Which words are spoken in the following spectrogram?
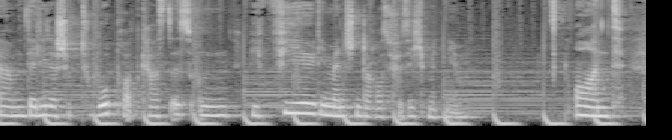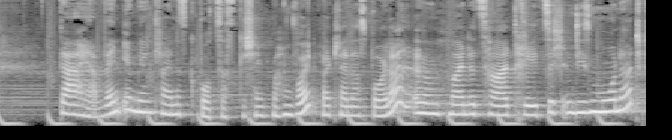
ähm, der Leadership to Go Podcast ist und wie viel die Menschen daraus für sich mitnehmen. Und daher, wenn ihr mir ein kleines Geburtstagsgeschenk machen wollt, weil kleiner Spoiler, äh, meine Zahl dreht sich in diesem Monat,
